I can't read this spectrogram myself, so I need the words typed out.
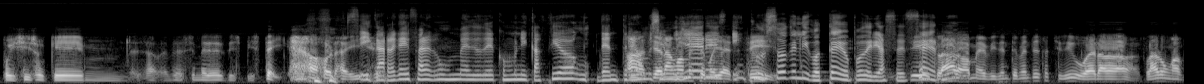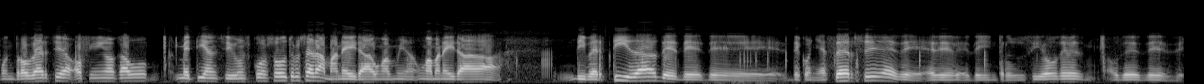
pois iso que mm, se me despistei ahora aí. Sí, carreguei para un medio de comunicación de entre ah, homens e mulleres, mulleres, incluso sí. de ligoteo, podría ser, sí, ser claro, ¿no? home, evidentemente xa te digo, era, claro, unha controversia, ao fin e ao cabo metíanse uns cos outros, era a maneira, unha, unha maneira divertida de, de, de, de coñecerse e de, de, de introducir ou de, ou de, de, de,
